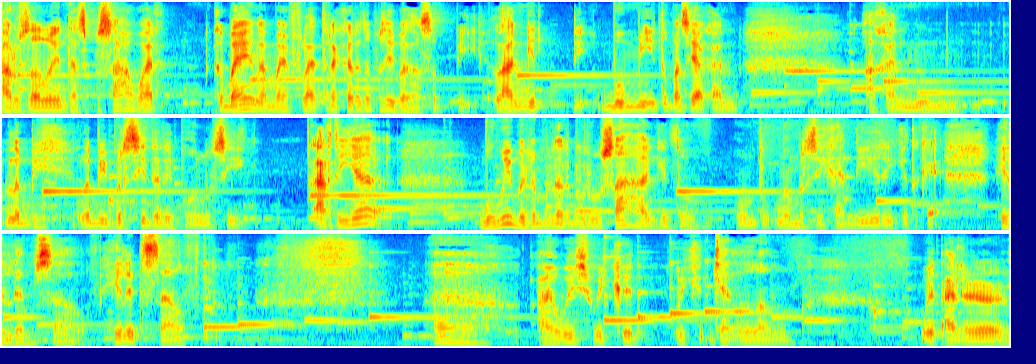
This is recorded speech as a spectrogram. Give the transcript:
arus lalu lintas pesawat. Kebayang namanya flight tracker itu pasti bakal sepi. Langit di bumi itu pasti akan akan lebih lebih bersih dari polusi. Artinya bumi benar-benar berusaha gitu untuk membersihkan diri gitu kayak heal themselves heal itself gitu. Uh, I wish we could we could get along with other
